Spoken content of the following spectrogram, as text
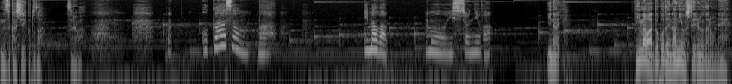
うん。難しいことだそれは。お母さんは今はもう一緒には？いない。今はどこで何をしているのだろうね。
